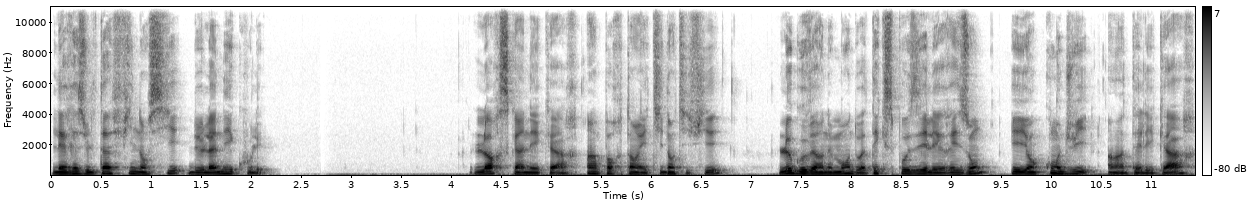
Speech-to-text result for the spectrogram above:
les résultats financiers de l'année écoulée. Lorsqu'un écart important est identifié, le gouvernement doit exposer les raisons ayant conduit à un tel écart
